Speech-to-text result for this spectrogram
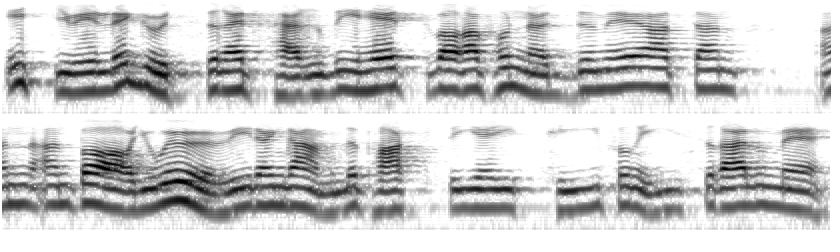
Ikke ville Guds rettferdighet være fornøyd med at han, han, han bar jo over i den gamle pakt i ei tid for Israel med,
